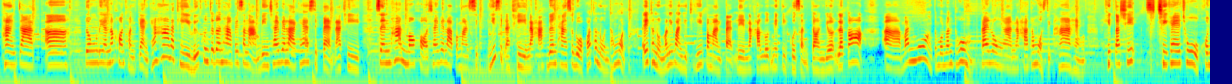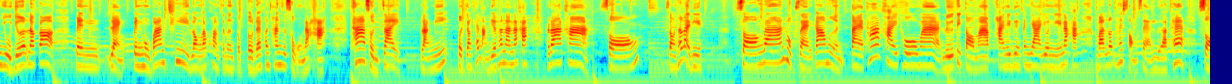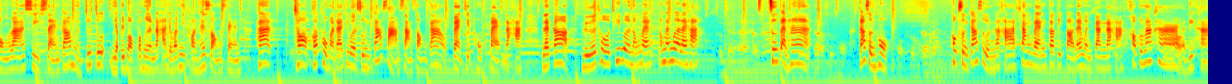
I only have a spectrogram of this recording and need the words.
ห่างจากโรงเรียนนครขอนแก่นแค่ 5 นาที หรือคุณจะเดินทางไปสนามบินใช้เวลาแค่ 18 นาที เซนทรันมอขอใช้เวลาประมาณ 10-20 นาทีนะคะ เดินทางสะดวกเพราะถนนทั้งหมดเอ้ถนนมะลิวันอยู่ที่ประมาณ 8 เลนนะคะรถเมติคนสัญจรเยอะแล้วก็บ้านม่วงตำบลบ้านทุ่ม ใกล้โรงงานนะคะ ทั้งหมด 15 แห่งฮิตาชิชิเคชู คนอยู่เยอะแล้วก็ เป็นแหล่งเป็นหมู่บ้านที่รองรับความเจริญเติบโตได้ค่อนข้างจะสูงนะคะ ถ้าสนใจหลังนี้เปิดจองแค่หลังเดียวเท่านั้นนะคะ ราคา 2 2 เท่าไหร่ดี2ล้าน6แสน9หมื่นแต่ถ้าใครโทรมาหรือติดต่อมาภายในเดือนกันยายนนี้นะคะ บัตรลดให้ 2 แสนเหลือแค่2ล้าน4แสน9หมื่นจุ๊จุอย่าไปบอกประเมินนะคะ เดี๋ยวว่ามีทอนให้ 2 แสนถ้า ชอบก็โทรมาได้ที่เบอร์ 0933298768 นะคะ แล้วก็หรือโทรที่เบอร์น้องแบงค์น้องแบงค์เบอร์อะไรคะศูนย์แปดห้าครับ085เก้าศูนย์หก906หกศูนย์เก้าศูนย์6090 นะคะ ช่างแบงก์ก็ติดต่อได้เหมือนกันนะคะ ขอบคุณมากค่ะสวัสดีค่ะ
